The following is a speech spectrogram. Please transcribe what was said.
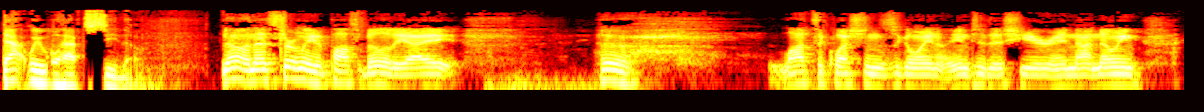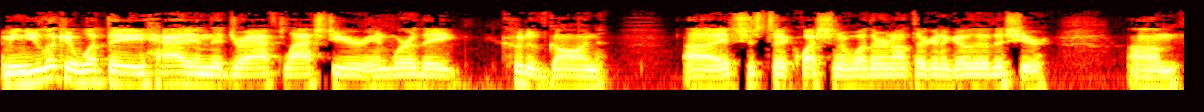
That we will have to see, though. No, and that's certainly a possibility. I. Uh, lots of questions going into this year and not knowing. I mean, you look at what they had in the draft last year and where they could have gone. Uh, it's just a question of whether or not they're going to go there this year. Um,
